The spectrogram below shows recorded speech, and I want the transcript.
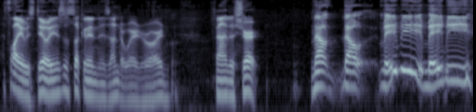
That's all he was doing. He was just looking in his underwear drawer and found a shirt. Now, now, maybe, maybe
